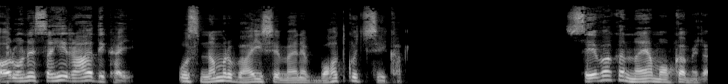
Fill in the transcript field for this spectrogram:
और उन्हें सही राह दिखाई। उस नम्र भाई से मैंने बहुत कुछ सीखा। सेवा का नया मौका मिला।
